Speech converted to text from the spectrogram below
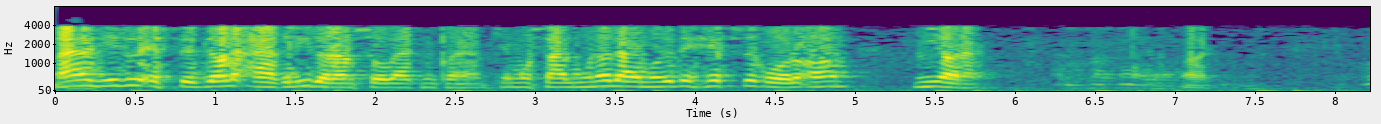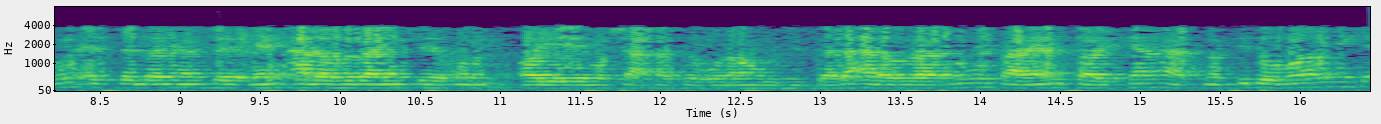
من از یه جور استدلال عقلی دارم صحبت می‌کنم که مسلمونا در مورد حفظ قرآن میارن آره. اون استدلالی هم که یعنی علاوه بر اینکه اون آیه مشخص قرآن وجود داره علاوه بر اون فرآیند تاریخی هم هست. نکته دوم اینه که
